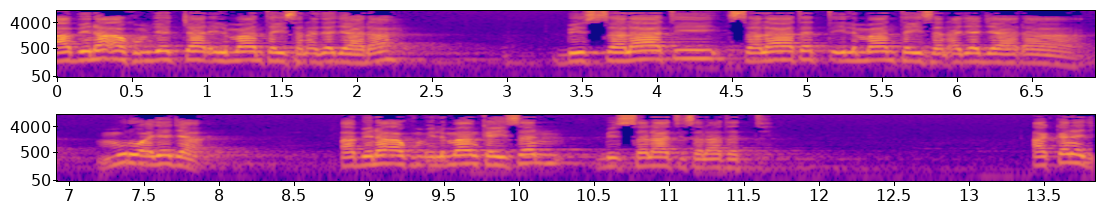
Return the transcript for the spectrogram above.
أبناءكم جتان إلمان تيسن أجاجا بالصلاة صلاة إلمان تيسن أجاجا مروا أجاجا. أبناءكم إلمان كيسن بالصلاة صلاة أكنج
